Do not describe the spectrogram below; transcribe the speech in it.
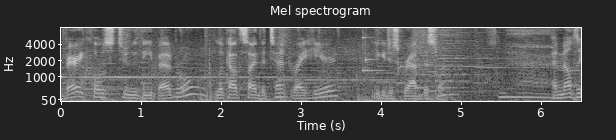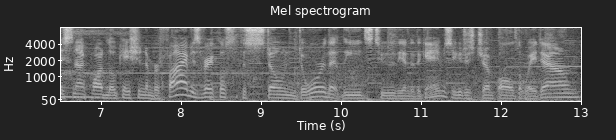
very close to the bedroll. Look outside the tent right here. You can just grab this one. And Melty Snakpod location number five is very close to the stone door that leads to the end of the game. So you can just jump all the way down.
